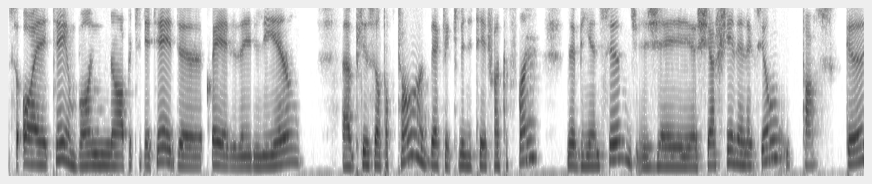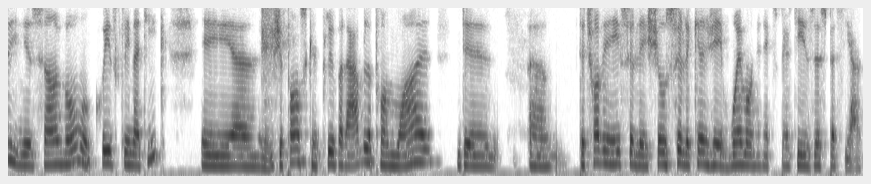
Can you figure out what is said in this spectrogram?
ça aurait été une bonne opportunité de créer des liens euh, plus importants avec les communautés francophones. Mais bien sûr, j'ai cherché l'élection parce que nous avons une crise climatique et euh, je pense que plus valable pour moi de, euh, de travailler sur les choses sur lesquelles j'ai vraiment une expertise spéciale.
